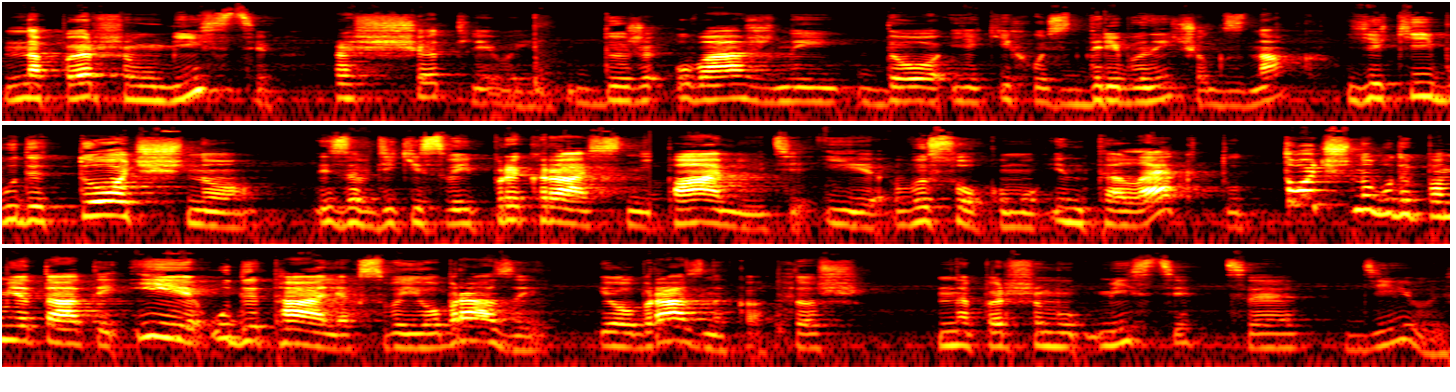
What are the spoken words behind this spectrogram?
На першому місці розчетливий, дуже уважний до якихось дрібничок знак, який буде точно і завдяки своїй прекрасній пам'яті і високому інтелекту точно буде пам'ятати і у деталях свої образи і образника. Тож на першому місці це діви.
